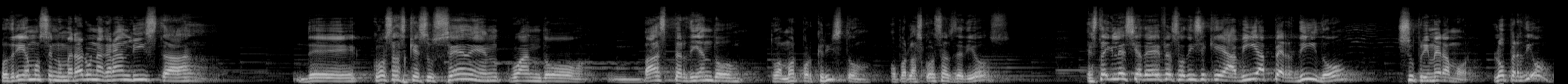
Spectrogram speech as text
podríamos enumerar una gran lista de cosas que suceden cuando vas perdiendo tu amor por Cristo o por las cosas de Dios. Esta iglesia de Éfeso dice que había perdido su primer amor. Lo perdió.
